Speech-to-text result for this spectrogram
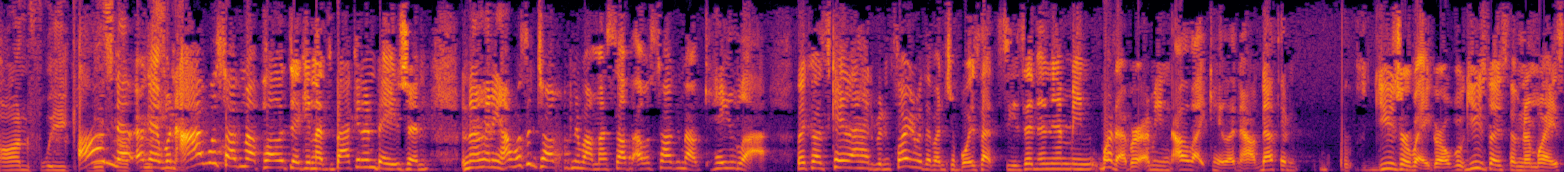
on fleek Oh this no! ep- this Okay, when? I was talking about politicking, that's back in invasion. No, honey, I wasn't talking about myself. I was talking about Kayla because Kayla had been flirting with a bunch of boys that season, and I mean, whatever. I mean, I like Kayla now. Nothing use your way, girl. Use those feminine ways.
